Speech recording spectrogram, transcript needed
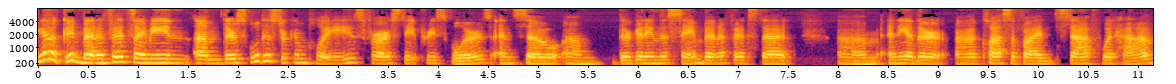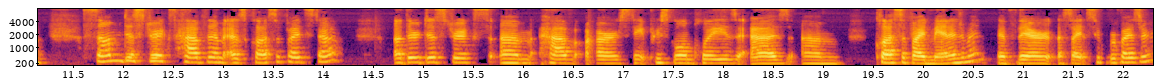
Yeah, good benefits. I mean, um, they're school district employees for our state preschoolers, and so um, they're getting the same benefits that um, any other uh, classified staff would have. Some districts have them as classified staff. Other districts um, have our state preschool employees as um, classified management if they're a site supervisor,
